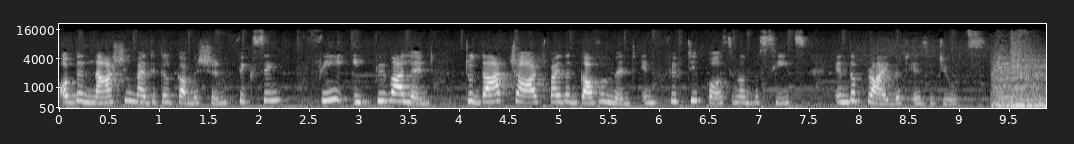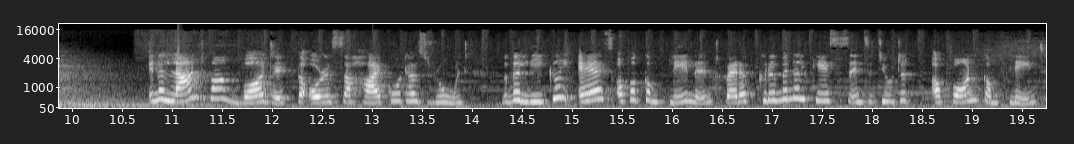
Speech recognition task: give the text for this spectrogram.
of the National Medical Commission fixing fee equivalent to that charged by the government in 50% of the seats in the private institutes. In a landmark verdict, the Orissa High Court has ruled that the legal heirs of a complainant where a criminal case is instituted upon complaint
